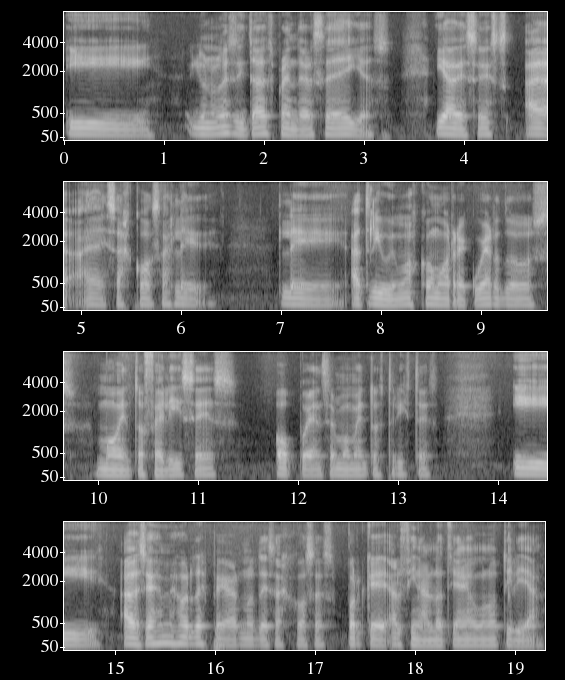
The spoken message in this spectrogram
y, uno necesita desprenderse de ellas. Y a veces a, esas cosas le, le atribuimos como recuerdos, momentos felices, o pueden ser momentos tristes. Y a veces es mejor despegarnos de esas cosas porque al final no tienen alguna utilidad.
